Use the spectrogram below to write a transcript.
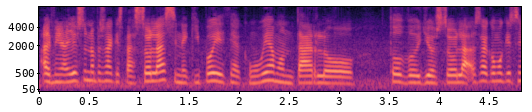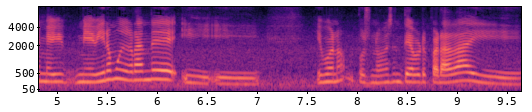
Al final yo soy una persona que está sola, sin equipo, y decía, ¿cómo voy a montarlo todo yo sola? O sea, como que se me, me vino muy grande y, y, y bueno, pues no me sentía preparada y,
